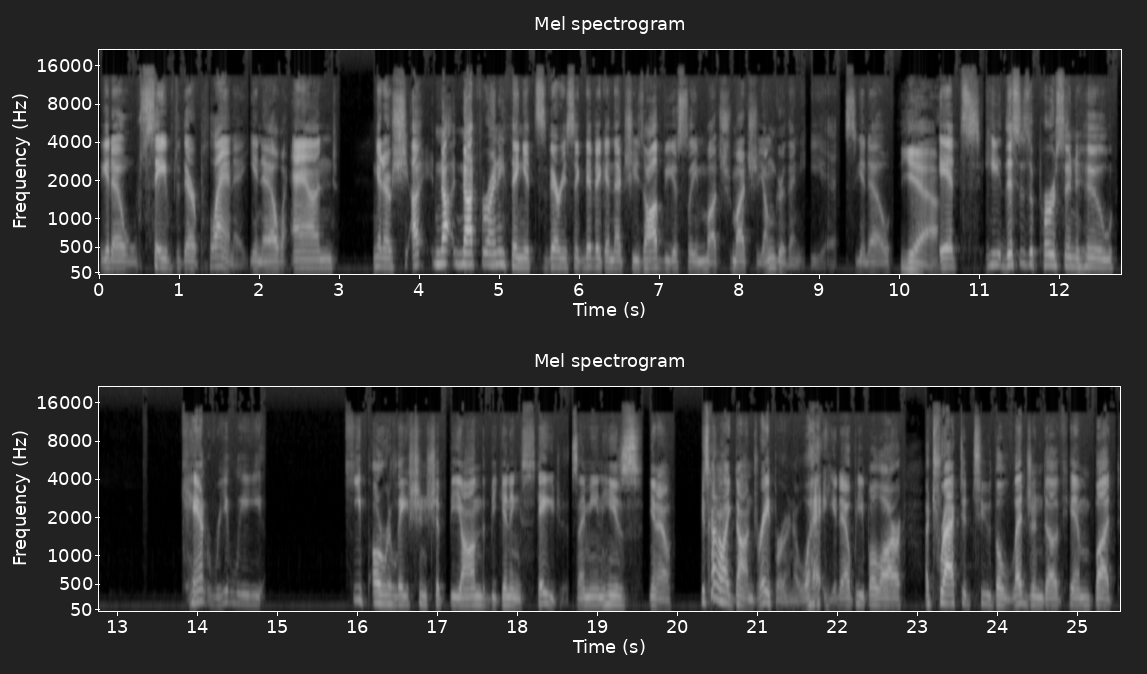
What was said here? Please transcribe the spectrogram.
you know saved their planet you know and you know she uh, not not for anything it's very significant that she's obviously much much younger than he is you know? Yeah. It's he this is a person who can't really keep a relationship beyond the beginning stages. I mean he's you know he's kind of like don draper in a way you know? People are attracted to the legend of him but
